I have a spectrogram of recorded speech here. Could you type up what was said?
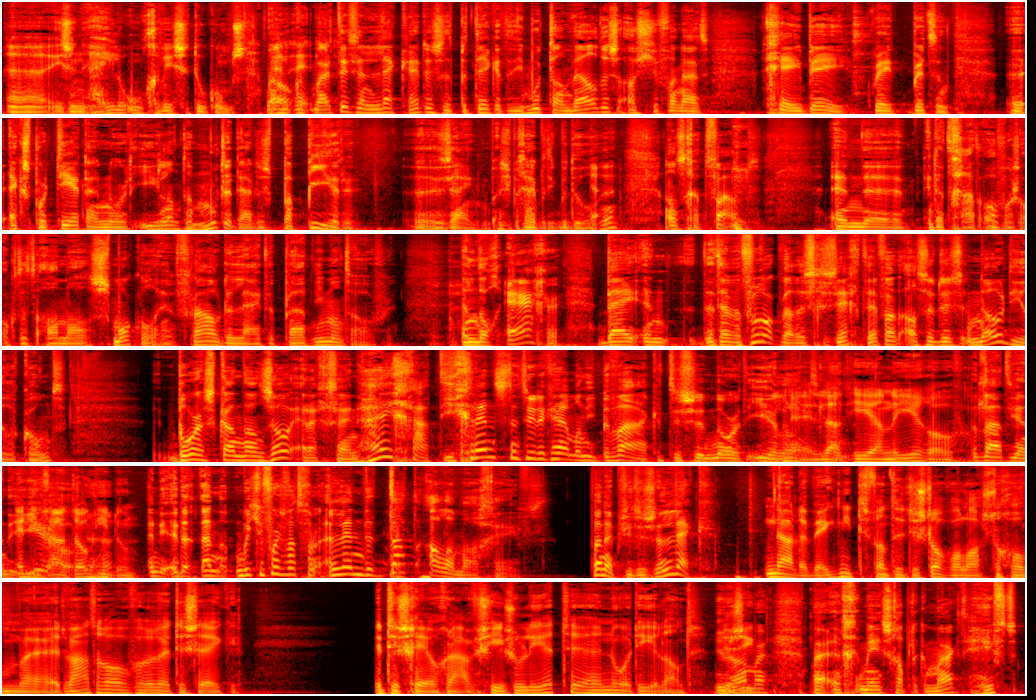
eh, is een hele ongewisse toekomst. Maar, ook- maar het is een lek, hè? dus dat betekent dat je moet dan wel... dus als je vanuit GB, Great Britain, eh, exporteert naar Noord-Ierland... dan moeten daar dus papieren eh, zijn, als je begrijpt wat ik bedoel. Hè? Anders gaat het fout. En, eh, en dat gaat overigens ook tot allemaal smokkel en fraude leidt. Daar praat niemand over. En nog erger, bij een, dat hebben we vroeger ook wel eens gezegd... Hè, van als er dus een no-deal komt... Boris kan dan zo erg zijn. Hij gaat die grens natuurlijk helemaal niet bewaken tussen Noord-Ierland Nee, dat laat hij aan de Ieren over. dat laat hij aan de En die Ieren gaat het ook niet doen. En, die- en dan moet je voorstellen wat voor ellende dat allemaal geeft. Dan heb je dus een lek. Nou, dat weet ik niet, want het is toch wel lastig om eh, het water over eh, te steken. Het is geografisch geïsoleerd, eh, Noord-Ierland. Ja, Dus ik- maar, maar een gemeenschappelijke markt heeft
